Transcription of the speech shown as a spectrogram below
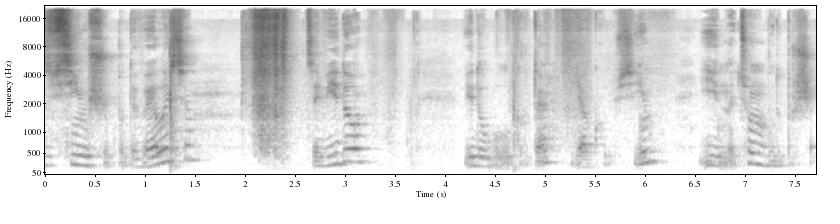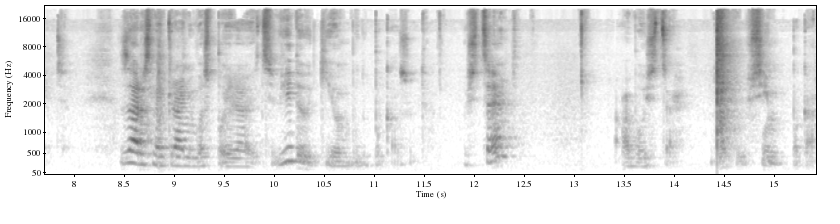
всім, що подивилися це відео. Відео було круте. Дякую всім. І на цьому буду прощатися. Зараз на екрані у вас з'являється відео, яке я вам буду показувати. Ось це або ось це. Дякую всім, пока.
